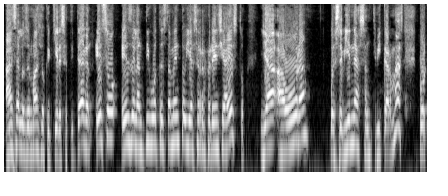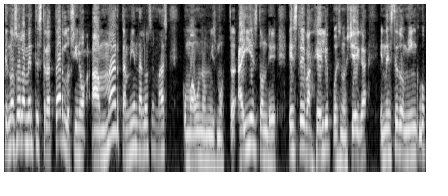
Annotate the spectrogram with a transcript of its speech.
haz a los demás lo que quieres que a ti te hagan. Eso es del Antiguo Testamento y hace referencia a esto. Ya ahora pues se viene a santificar más, porque no solamente es tratarlo, sino amar también a los demás como a uno mismo. Ahí es donde este evangelio pues nos llega en este domingo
